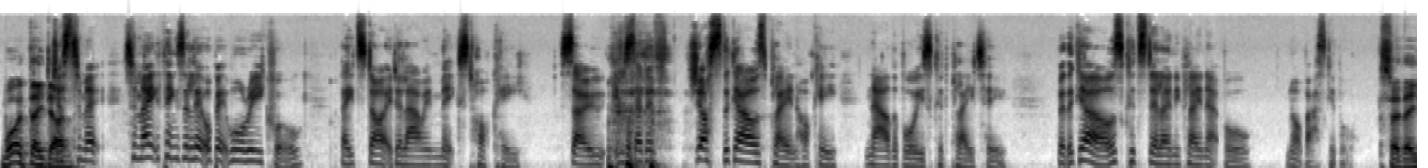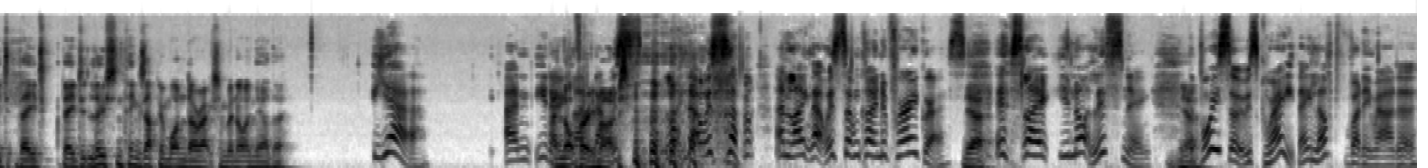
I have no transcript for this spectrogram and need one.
What had they done? just to make to make things a little bit more equal, they'd started allowing mixed hockey. So instead of just the girls playing hockey, now the boys could play too. But the girls could still only play netball, not basketball. So they'd they'd they'd loosen things up in one direction, but not in the other. Yeah. And you know, And not like very much. was, like that was some, and like that was some kind of progress. Yeah. it's like you're not listening. Yeah. The boys thought it was great. They loved running around a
